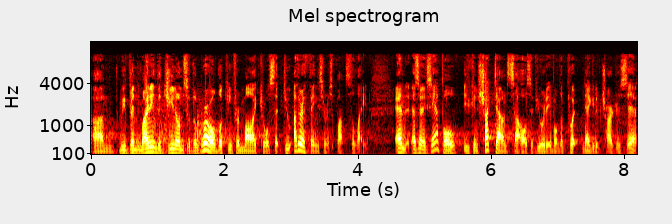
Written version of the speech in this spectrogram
Um, we've been mining the genomes of the world looking for molecules that do other things in response to light. And as an example, you can shut down cells if you were able to put negative charges in,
